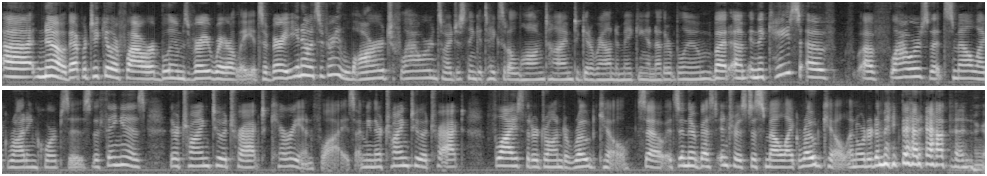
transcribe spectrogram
Uh, no, that particular flower blooms very rarely. It's a very, you know, it's a very large flower, and so I just think it takes it a long time to get around to making another bloom. But um, in the case of of flowers that smell like rotting corpses, the thing is, they're trying to attract carrion flies. I mean, they're trying to attract flies that are drawn to roadkill. So it's in their best interest to smell like roadkill in order to make that happen.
